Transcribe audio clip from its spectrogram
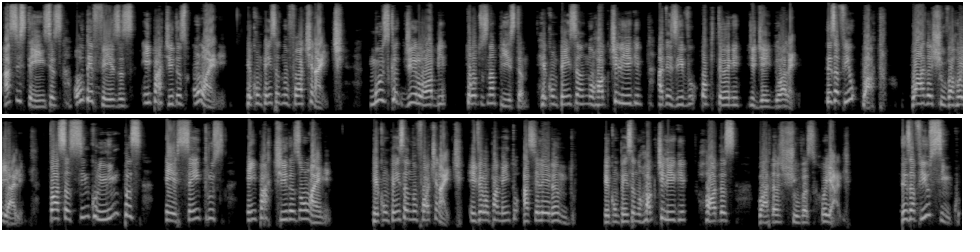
assistências ou defesas em partidas online. Recompensa no Fortnite. Música de lobby, todos na pista. Recompensa no Rocket League. Adesivo Octane DJ do Além. Desafio 4. Guarda-chuva Royale. Faça 5 limpas e centros em partidas online. Recompensa no Fortnite. Envelopamento acelerando. Recompensa no Rocket League. Rodas, guarda-chuvas Royale. Desafio 5.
